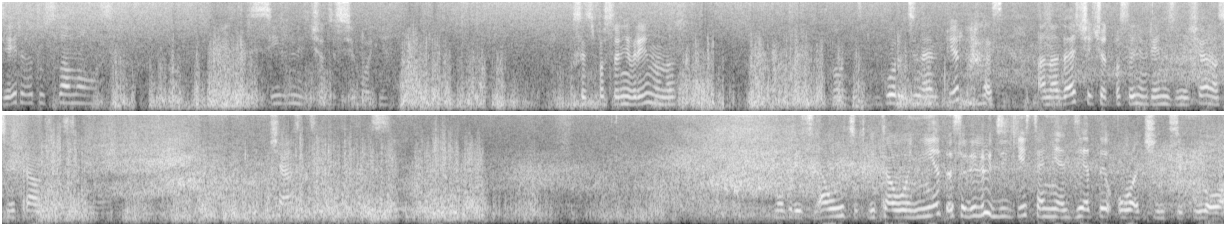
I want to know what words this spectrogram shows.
дерево тут сломалось. Сильный что-то сегодня. Кстати, в последнее время у нас вот, в городе, наверное, первый раз, а на даче что-то в последнее время замечаю, у нас ветра очень. Часто, Смотрите, на улицах никого нет. Если люди есть, они одеты очень тепло.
